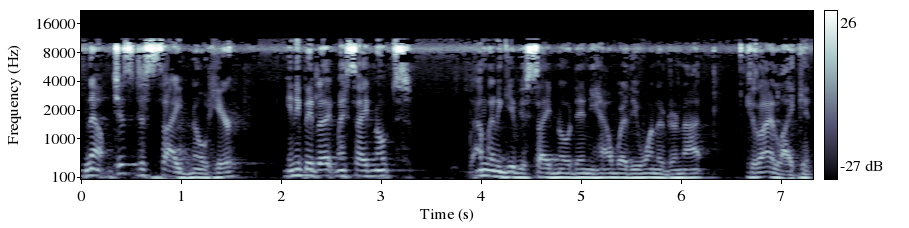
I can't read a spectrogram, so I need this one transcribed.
Now, just a side note here. Anybody like my side notes? I'm going to give you a side note anyhow, whether you want it or not, because I like it.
